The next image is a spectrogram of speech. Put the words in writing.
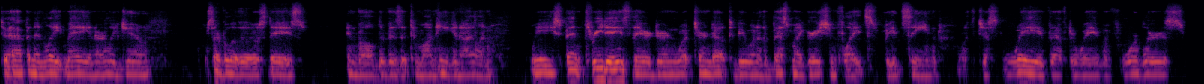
to happen in late May and early June. Several of those days involved a visit to Monhegan Island. We spent three days there during what turned out to be one of the best migration flights we had seen, with just wave after wave of warblers,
